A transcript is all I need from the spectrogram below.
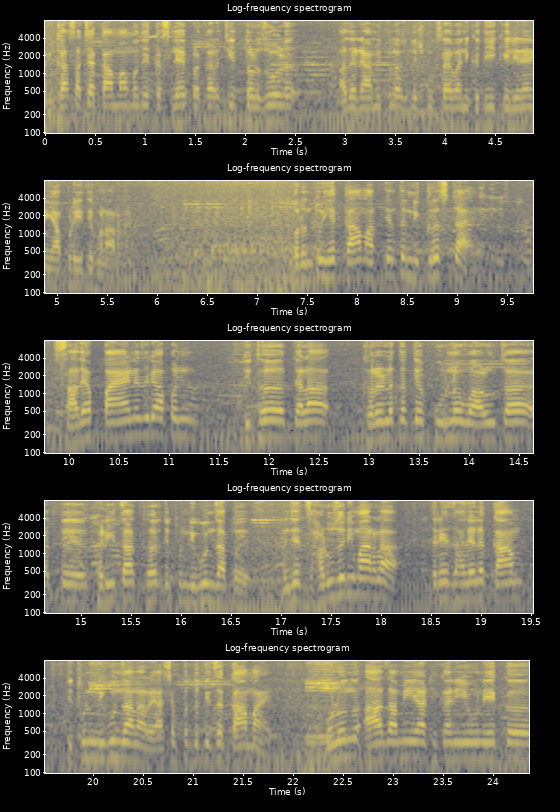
विकासाच्या कामामध्ये कसल्याही प्रकारची तडजोड आदरणीय अमितुल्ला देशमुख साहेबांनी कधीही केली नाही आणि यापुढे ती होणार नाही. परंतु हे काम अत्यंत निकृष्ट आहे. साध्या पायाने जरी आपण तिथं त्याला खरडलं तर ते पूर्ण वाळूचा ते खडीचा थर तिथून निघून जातो आहे म्हणजे झाडू जरी मारला तर हे झालेलं काम तिथून निघून जाणार आहे. अशा पद्धतीचं काम आहे. म्हणून आज आम्ही या ठिकाणी येऊन एक अ,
